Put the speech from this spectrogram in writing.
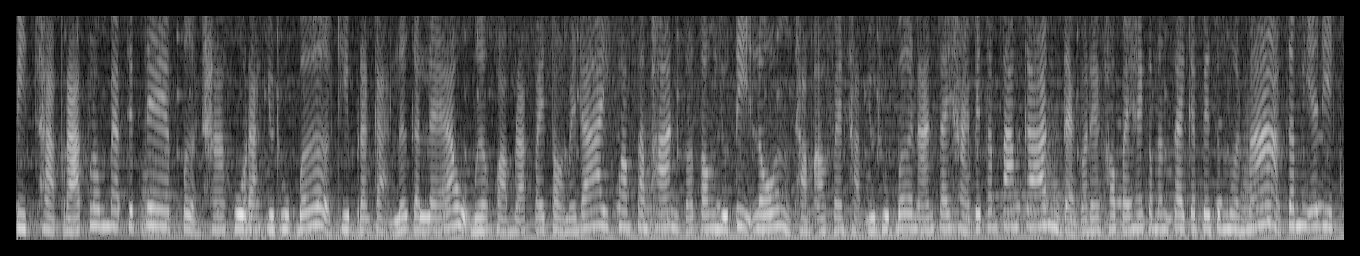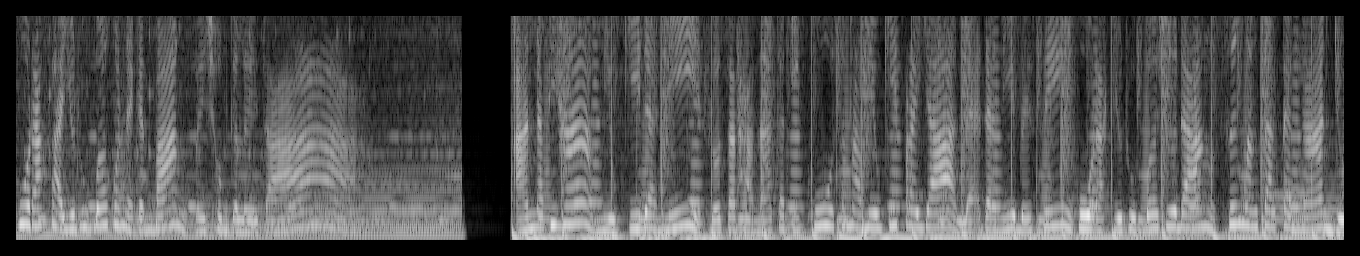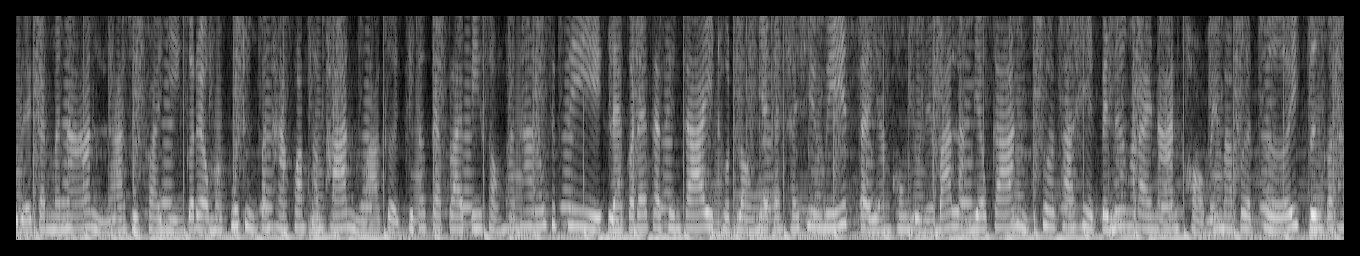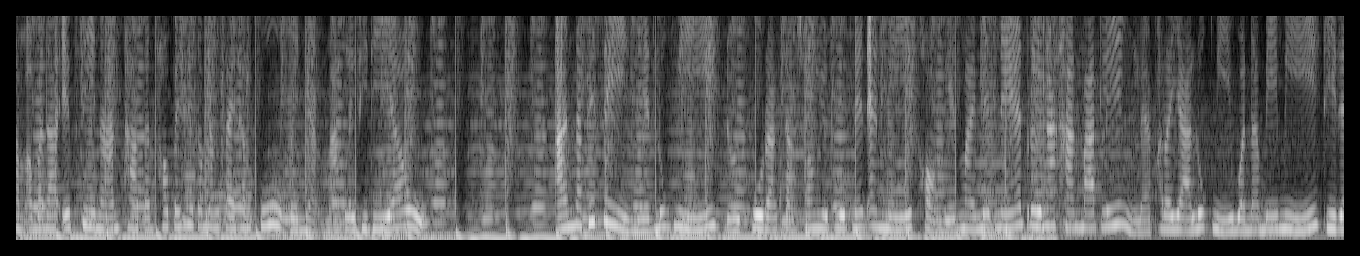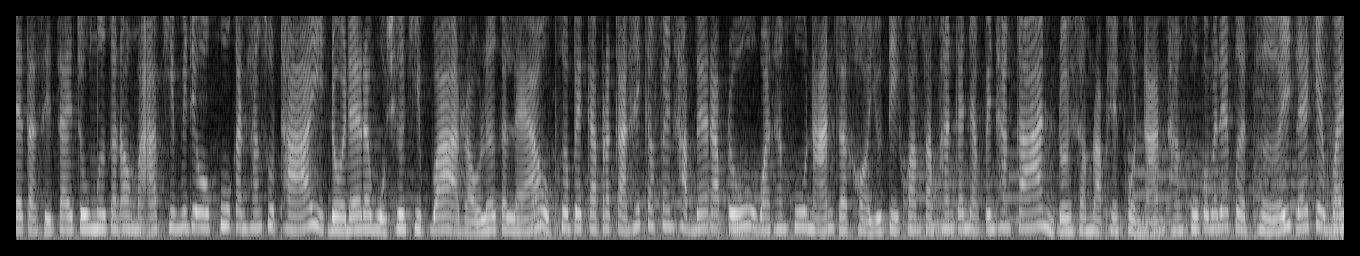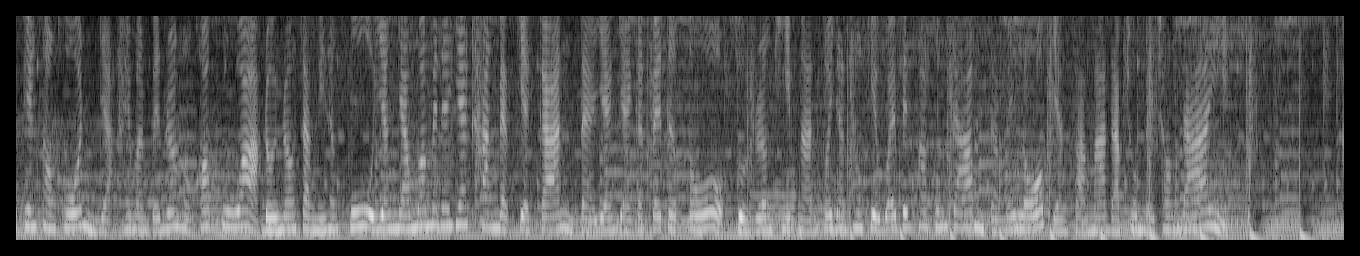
ปิดฉากรักลงแบบเจ็บๆ เปิด 5 คู่รักยูทูบเบอร์ที่ประกาศเลิกกันแล้ว เมื่อความรักไปต่อไม่ได้ ความสัมพันธ์ก็ต้องยุติลงทำเอาแฟนคลับยูทูบเบอร์นั้นใจหายไปตามๆกัน แต่ก็ได้เข้าไปให้กำลังใจกันเป็นจำนวนมาก จะมีอดีตคู่รักสายยูทูบเบอร์คนไหนกันบ้าง ไปชมกันเลยจ้า อันดับที่ 5 มิวกี้แดนนี่ลดสถานะกันอีกคู่สำหรับมิวกี้ปรายา และแดนนี่เบรซิ่งผู้รักยูทูบเบอร์ชื่อดัง ซึ่งหลังจากแต่งงานอยู่ด้วยกันมานาน ล่าสุดฝ่ายหญิงก็ได้ออกมาพูดถึงปัญหาความสัมพันธ์ ว่าเกิดขึ้นตั้งแต่ปลายปี 2564 และก็ได้ตัดสินใจทดลองแยกกันใช้ชีวิต แต่ยังคงอยู่ในบ้านหลังเดียวกัน ส่วนสาเหตุเป็นเรื่องอะไรนั้นขอไม่มาเปิดเผย ซึ่งก็ทำเอาบรรดา FC นั้นพากันเข้าไปให้กำลังใจทั้งคู่เป็นอย่างมากเลยทีเดียว อันดับที่ 4 เนทลูกหมี โดยคู่รักจากช่อง YouTube เนทแอนมีของเนทไมเมดเนทหรือนาธานบาร์ตลิงและภรรยาลูกหมีวันนาบีหมี ที่ได้ตัดสินใจจูงมือกันออกมาอัพคลิปวิดีโอคู่กันครั้งสุดท้าย โดยได้ระบุชื่อคลิปว่าเราเลิกกันแล้ว เพื่อเป็นการประกาศให้กับแฟนคลับได้รับรู้ว่าทั้งคู่นั้นจะขอยุติความสัมพันธ์กันอย่างเป็นทางการ โดยสำหรับเหตุผลนั้นทั้งคู่ก็ไม่ได้เปิดเผย และเก็บไว้เพียงสองคน อยากให้มันเป็นเรื่องของครอบครัว โดยนอกจากนี้ทั้งคู่ยังย้ำว่าไม่ได้แยกทางแบบเกลียดกัน แต่แยกย้ายกันไปเติบโต ส่วนเรื่องคลิปนั้นก็ยังคงเก็บไว้เป็นความทรงจำจะไม่ลบยังสามารถรับชมในช่องได้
